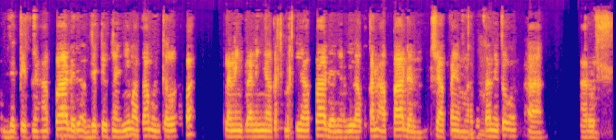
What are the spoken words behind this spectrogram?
Objektifnya apa dari objektifnya ini maka muncul apa planning-planningnya seperti apa dan yang dilakukan apa dan siapa yang melakukan hmm. itu uh, harus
